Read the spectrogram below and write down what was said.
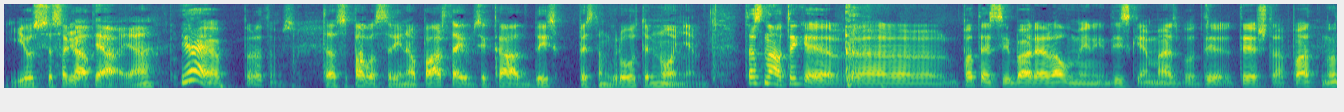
Jūs sakāt, jā, jā. jā, jā protams. Tas pavasarī nav pārsteigums, ja kādu disku pēc tam grūti ir noņemt. Tas nav tikai ar, ar patiesībā arī ar alumīnija diskiem mēdz būt tieši tāpat. Nu,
